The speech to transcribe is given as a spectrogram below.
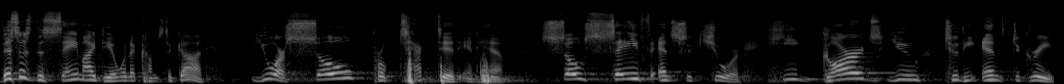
This is the same idea when it comes to God. You are so protected in Him so safe and secure. He guards you to the nth degree.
